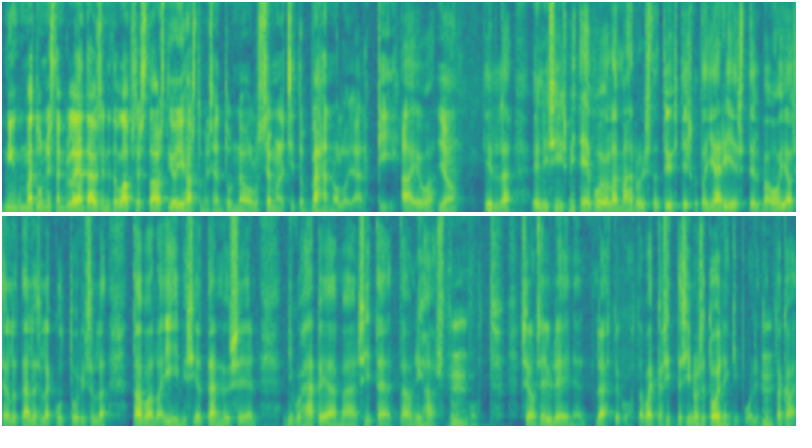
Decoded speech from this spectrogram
niin kuin mä tunnistan kyllä ihan täysin, että lapsesta asti jo ihastumisen tunne on ollut semmoinen, että siitä on vähän olo jäädä kiinni. Aivan. Joo. Kyllä. Eli siis miten voi olla mahdollista, että yhteiskuntajärjestelmä ohjaa tällaisella kulttuurisella tavalla ihmisiä tämmöiseen niin kuin häpeämään sitä, että on ihastunut. Hmm. Se on se yleinen lähtökohta, vaikka sitten siinä on se toinenkin puoli, totta hmm. kai.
